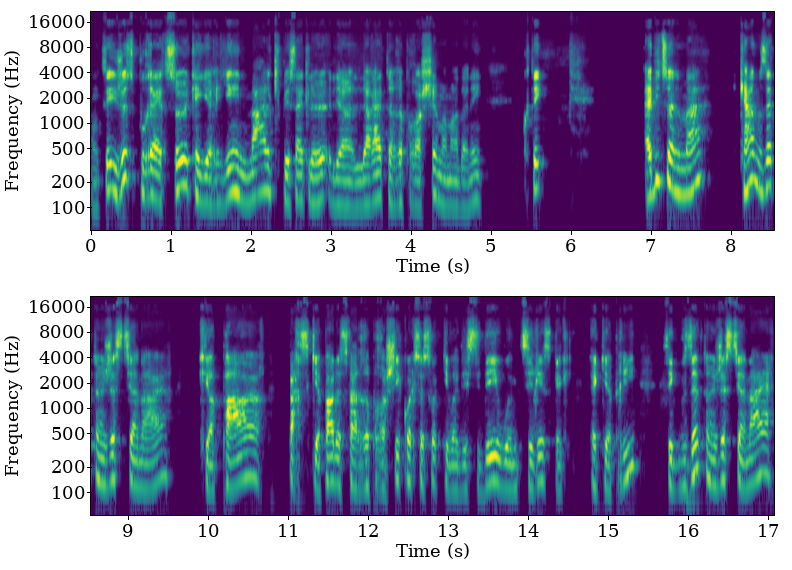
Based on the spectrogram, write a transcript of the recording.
Donc, tu sais, juste pour être sûr qu'il n'y a rien de mal qui puisse être le, leur être reproché à un moment donné. Écoutez, habituellement, quand vous êtes un gestionnaire qui a peur parce qu'il a peur de se faire reprocher quoi que ce soit qu'il va décider ou un petit risque qu'il a pris, c'est que vous êtes un gestionnaire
